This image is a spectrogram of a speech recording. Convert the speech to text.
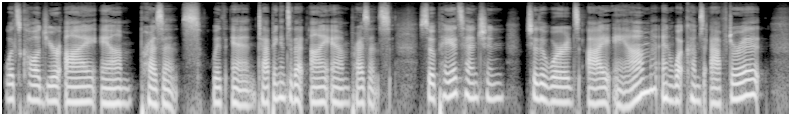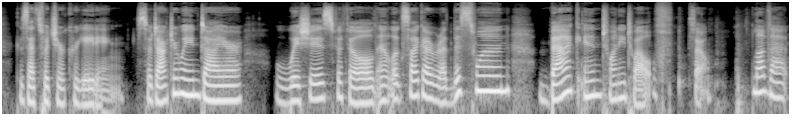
what's called your I am presence within, tapping into that I am presence. So pay attention to the words I am and what comes after it, because that's what you're creating. So Dr. Wayne Dyer, Wishes Fulfilled. And it looks like I read this one back in 2012. So love that.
